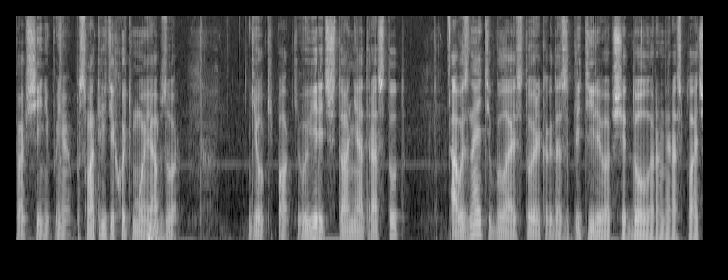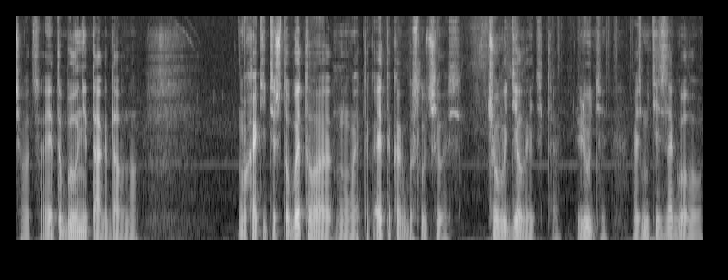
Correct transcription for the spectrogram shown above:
вообще не понимаю. Посмотрите хоть мой обзор. Елки-палки. Вы верите, что они отрастут? А вы знаете, была история, когда запретили вообще долларами расплачиваться? Это было не так давно. Вы хотите, чтобы этого, ну, это, это как бы случилось? Что вы делаете-то, люди? Возьмитесь за голову.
